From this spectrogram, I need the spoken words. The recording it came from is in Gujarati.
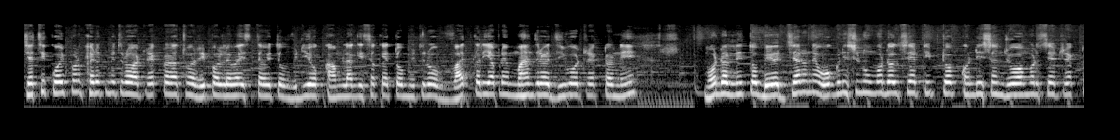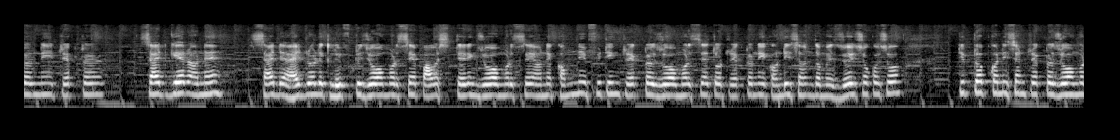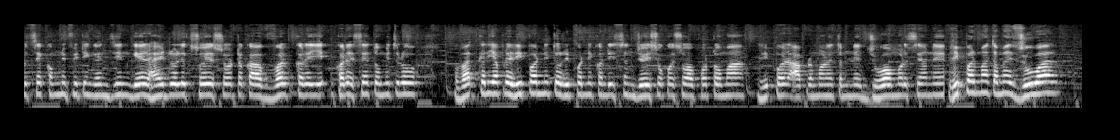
જેથી કોઈ પણ ખેડૂત મિત્રો આ ટ્રેક્ટર અથવા રીપર લેવા ઈચ્છતા હોય તો વીડિયો કામ લાગી શકે તો મિત્રો વાત કરીએ આપણે મહેન્દ્ર જીવો ટ્રેક્ટરની મોડલની. તો બે હજાર અને ઓગણીસનું મોડલ છે ટીપટોપ કન્ડિશન જોવા મળશે ટ્રેક્ટરની. ટ્રેક્ટર સાઇડ ગેર અને સાઇડ હાઇડ્રોલિક લિફ્ટ જોવા મળશે પાવર સ્ટેરિંગ જોવા મળશે અને કંપની ફિટિંગ ટ્રેક્ટર જોવા મળશે. તો ટ્રેક્ટરની કન્ડિશન તમે જોઈ શકો છો. ટીપટોપ કન્ડિશન ટ્રેક્ટર જોવા મળશે. Company fitting engine gear hydraulic સોએ સો ટકા વર્ક કરે છે. તો મિત્રો, વાત કરીએ આપણે રિપરની તો રિપરની કન્ડિશન જોઈ શકો છો આ ફોટોમાં રિપર આ પ્રમાણે તમને જોવા મળશે અને રિપરમાં તમે જુવાર,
